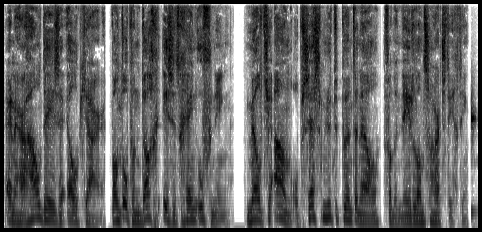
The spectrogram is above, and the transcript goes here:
en herhaal deze elk jaar. Want op een dag is het geen oefening. Meld je aan op 6minuten.nl van de Nederlandse Hartstichting.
